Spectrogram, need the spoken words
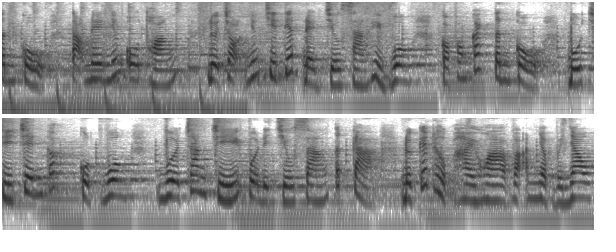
tân cổ tạo nên những ô thoáng, lựa chọn những chi tiết đèn chiếu sáng hình vuông có phong cách tân cổ bố trí trên các cột vuông vừa trang trí vừa để chiếu sáng tất cả được kết hợp hài hòa và ăn nhập với nhau.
